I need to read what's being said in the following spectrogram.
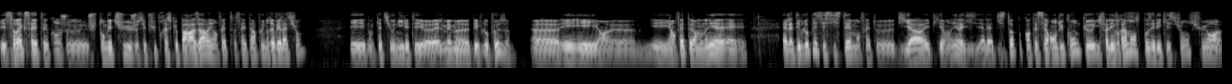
Et c'est vrai que ça a été, quand je, suis tombé dessus, je sais plus, presque par hasard, et en fait, ça a été un peu une révélation. Et donc, Cathy O'Neill était euh, elle-même euh, développeuse. Euh, et, en fait, à un moment donné, elle, a développé ces systèmes en fait d'IA, et puis à un moment donné, elle a dit, stop quand elle s'est rendue compte qu'il fallait vraiment se poser des questions sur,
